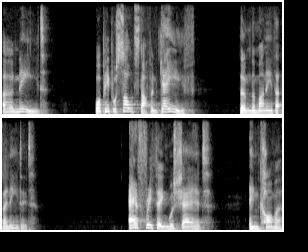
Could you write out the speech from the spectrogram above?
a need, well, people sold stuff and gave them the money that they needed. Everything was shared in common.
